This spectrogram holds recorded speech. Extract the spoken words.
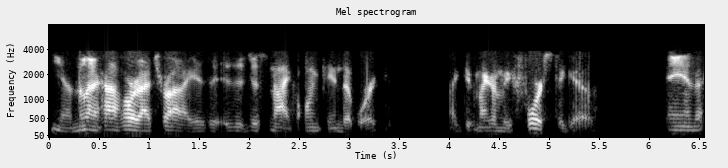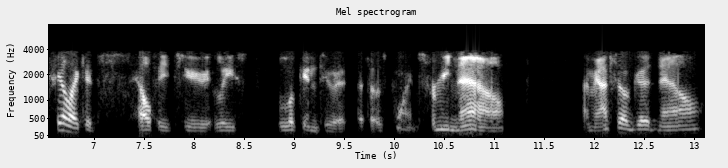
you know, no matter how hard I try, is it is it just not going to end up working? Like, am I going to be forced to go? And I feel like it's healthy to at least look into it at those points. For me now, I mean, I feel good now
